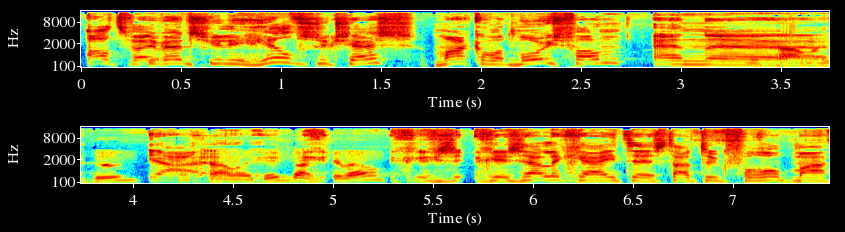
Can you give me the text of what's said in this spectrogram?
Ad, wij wensen jullie heel veel succes. Maak er wat moois van. En, eh, Dat gaan wij doen. Ja, dat gaan wij doen, dankjewel. Gez- Gezelligheid eh, staat natuurlijk voorop, maar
